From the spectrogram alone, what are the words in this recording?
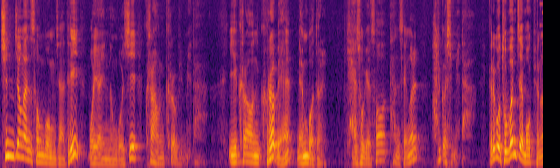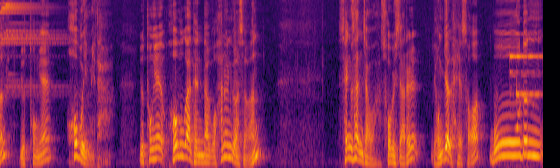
진정한 성공자들이 모여있는 곳이 크라운 클럽입니다. 이 크라운 클럽의 멤버들 계속해서 탄생을 할 것입니다. 그리고 두 번째 목표는 유통의 허브입니다. 유통의 허브가 된다고 하는 것은 생산자와 소비자를 연결해서 모든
